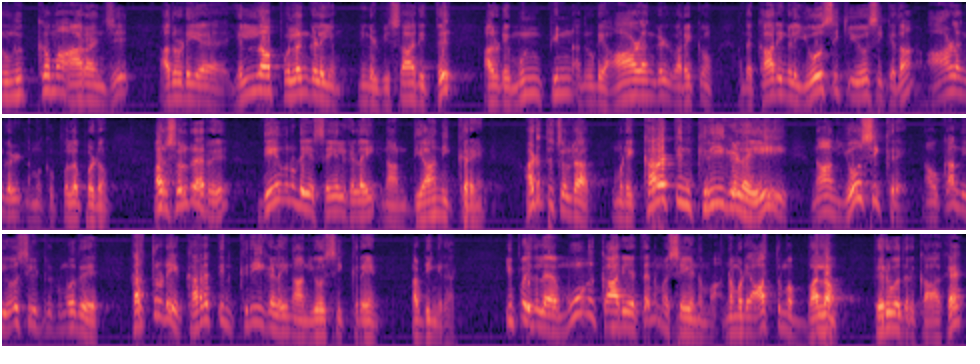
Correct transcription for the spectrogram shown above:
நுணுக்கமா ஆராய்ஞ்சு அதனுடைய எல்லா புலங்களையும் நீங்கள் விசாரித்து அதனுடைய முன் பின் அதனுடைய ஆழங்கள் வரைக்கும் அந்த காரியங்களை யோசிக்க யோசிக்க தான் ஆழங்கள் நமக்கு புலப்படும். அவர் சொல்றாரு தேவனுடைய செயல்களை நான் தியானிக்கிறேன். அடுத்து சொல்றார் உம்முடைய கரத்தின் கிரிகளை நான் யோசிக்கிறேன். நான் உட்கார்ந்து யோசிச்சுட்டு இருக்கும்போது கர்த்தருடைய கரத்தின் கிரிகளை நான் யோசிக்கிறேன். அப்படிங்கிறார். இப்ப இதுல மூணு காரியத்தை நம்ம செய்யணுமா? நம்முடைய ஆத்ம பலம் பெறுவதற்காக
